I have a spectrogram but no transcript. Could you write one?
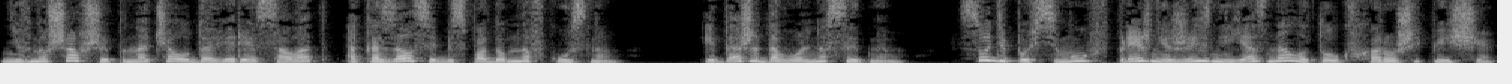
Не внушавший поначалу доверия салат оказался бесподобно вкусным и даже довольно сытным. Судя по всему, в прежней жизни я знала толк в хорошей пище.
